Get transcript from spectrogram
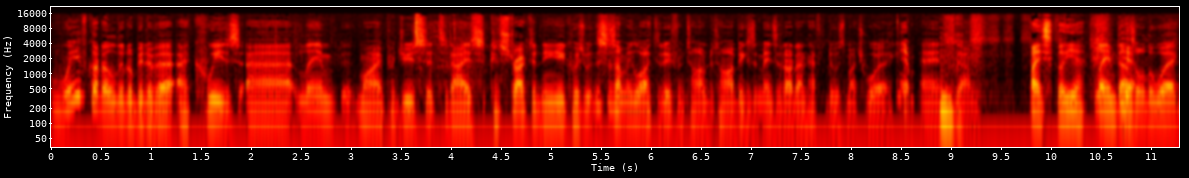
We've got a little bit of a, a quiz. Uh, Liam, my producer today, has constructed a new quiz. This is something we like to do from time to time because it means that I don't have to do as much work. Yep. And um, Basically, yeah. Liam does Yeah. all the work.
